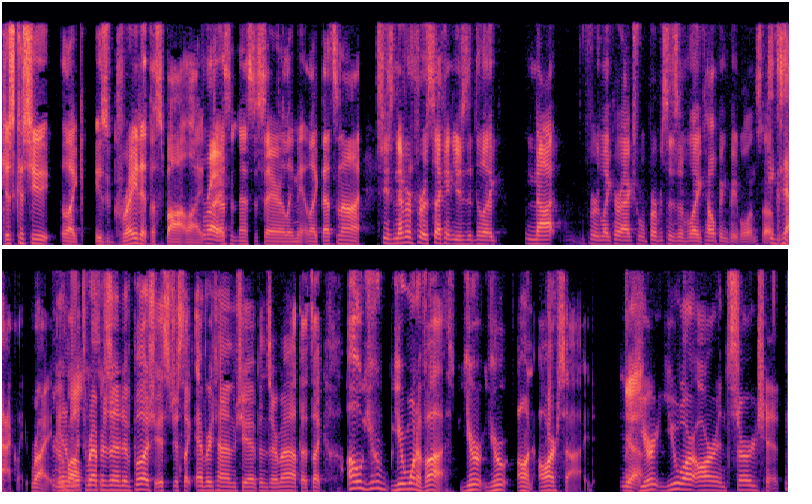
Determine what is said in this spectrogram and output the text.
just because she like is great at the spotlight Right. doesn't necessarily mean like that's not She's never for a second used it to like not for like her actual purposes of like helping people and stuff. Exactly right. And policies. with Representative Bush, it's just like every time she opens her mouth, it's like, "Oh, you're you're one of us. You're you're on our side. Like, Yeah. You're you are our insurgent."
